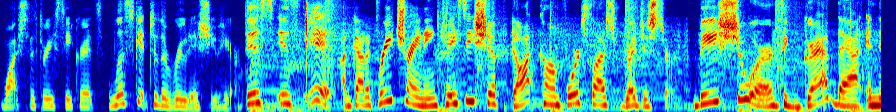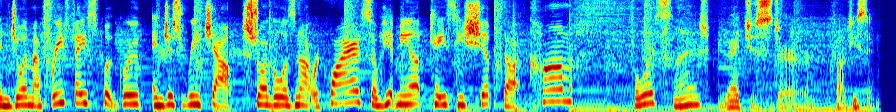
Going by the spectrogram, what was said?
watch the three secrets. Let's get to the root issue here. This is it. I've got a free training, caseyship.com forward slash register. Be sure to grab that and then join my free Facebook group and just reach out. Struggle is not required, so hit me up, caseyship.com forward slash register. Talk to you soon.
